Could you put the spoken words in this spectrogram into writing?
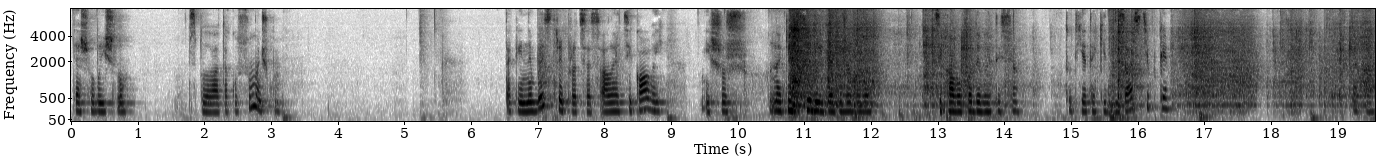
Те, що вийшло. Сплела таку сумочку. Такий не бистрий процес, але цікавий. І що ж на кінці вийде дуже було цікаво подивитися. Тут є такі дві застіпки. Така,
